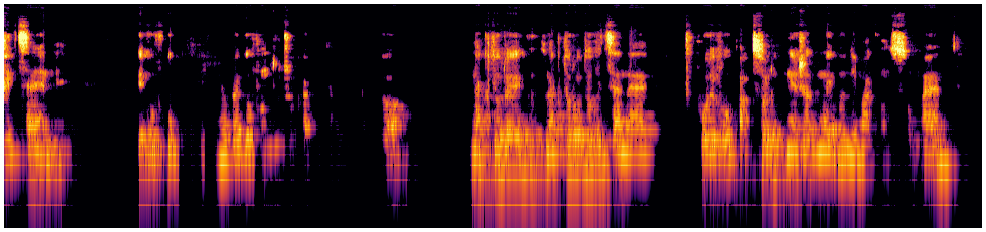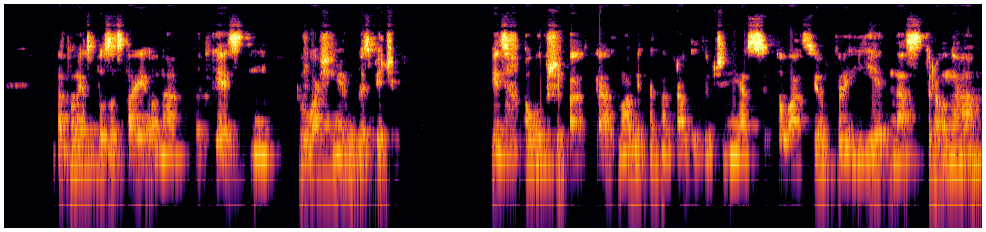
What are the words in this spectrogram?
wyceny aktywów ubezpieczeniowego funduszu kapitałowego, na, które, na którą to wycenę wpływu absolutnie żadnego nie ma konsument, natomiast pozostaje ona w gestii właśnie ubezpieczyciela. Więc w obu przypadkach mamy tak naprawdę do czynienia z sytuacją, w której jedna strona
